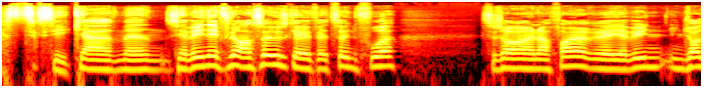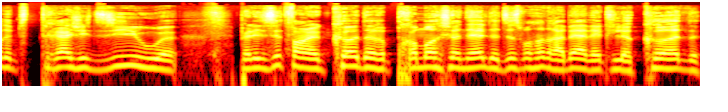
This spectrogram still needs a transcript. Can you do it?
C'est que c'est cave, man. S'il y avait une influenceuse qui avait fait ça une fois, c'est genre une affaire. euh, Il y avait une, genre de petite tragédie où. euh, puis elle de faire un code promotionnel de 10% de rabais avec le code.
